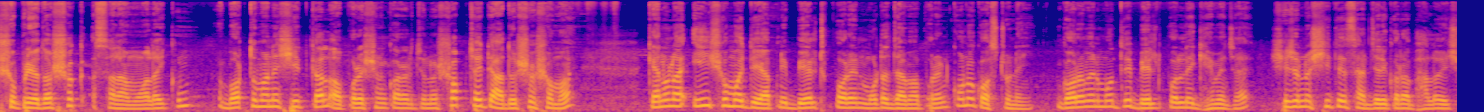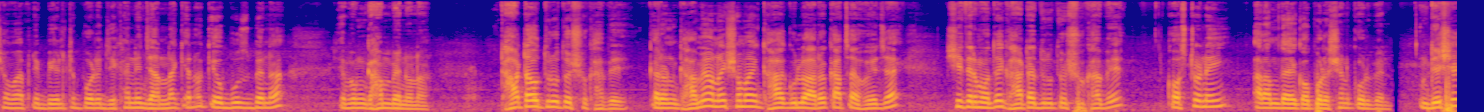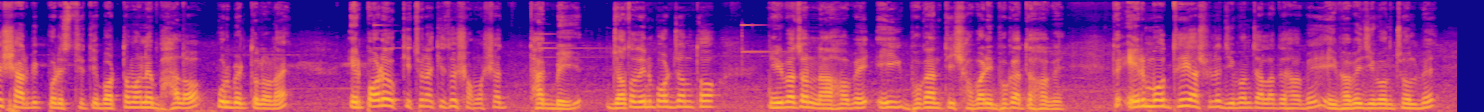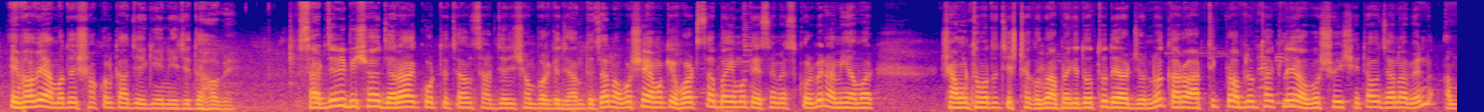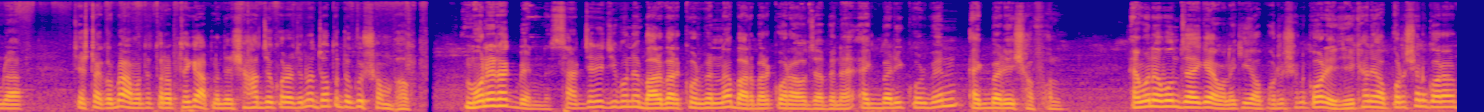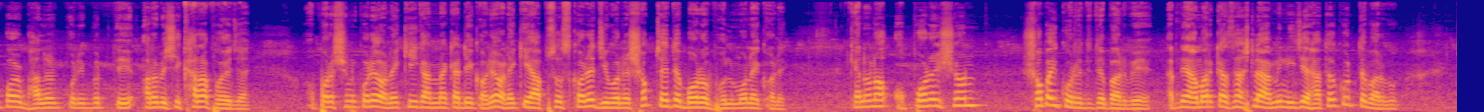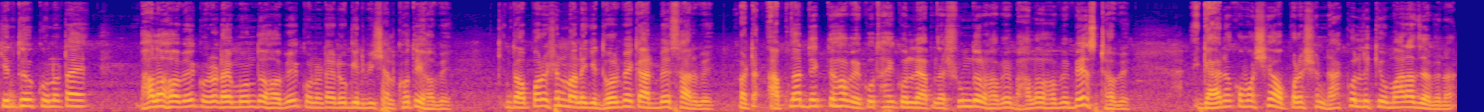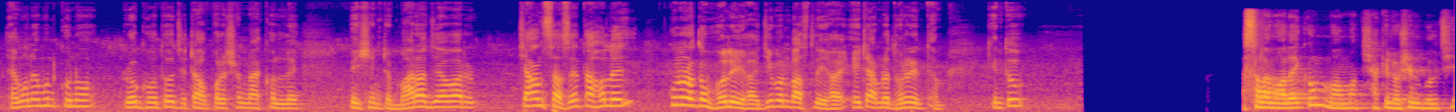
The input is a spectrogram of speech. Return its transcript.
সুপ্রিয় দর্শক, আসসালামু আলাইকুম। বর্তমানে শীতকাল অপারেশন করার জন্য সবচাইতে আদর্শ সময়। কেননা এই সময়তে আপনি বেল্ট পরেন, মোটা জামা পরেন, কোনো কষ্ট নেই। গরমের মধ্যে বেল্ট পরলে ঘেমে যায়। সেজন্য শীতে সার্জারি করা ভালো। এই সময় আপনি বেল্ট পরে যেখানে যান না কেন কেউ বুঝবে না এবং ঘামবেনও না। ঘাটাও দ্রুত শুকাবে। কারণ ঘামে অনেক সময় ঘাগুলো আরও কাঁচা হয়ে যায়। শীতের মধ্যে ঘাটা দ্রুত শুকাবে। কষ্ট নেই, আরামদায়ক অপারেশন করবেন। দেশের সার্বিক পরিস্থিতি বর্তমানে ভালো, পূর্বের তুলনায়। এরপরেও কিছু না কিছু সমস্যা থাকবেই। যতদিন পর্যন্ত নির্বাচন না হবে, এই ভোগান্তি সবারই ভোগাতে হবে। তো এর মধ্যেই আসলে জীবন চালাতে হবে এইভাবে জীবন চলবে এভাবে আমাদের সকল কাজ এগিয়ে নিয়ে যেতে হবে। সার্জারি বিষয়ে যারা করতে চান, সার্জারি সম্পর্কে জানতে চান, অবশ্যই আমাকে হোয়াটসঅ্যাপ বা এর মতো এস এম এস করবেন, আমি আমার সামর্থ্য মতো চেষ্টা করব আপনাকে তথ্য দেওয়ার জন্য। কারও আর্থিক প্রবলেম থাকলে অবশ্যই সেটাও জানাবেন, আমরা চেষ্টা করব আমাদের তরফ থেকে আপনাদের সাহায্য করার জন্য যতটুকু সম্ভব। মনে রাখবেন, সার্জারি জীবনে বারবার করবেন না, বারবার করাও যাবে না। একবারই করবেন, একবারই সফল। এমন এমন জায়গায় অনেকেই অপারেশন করে, যেখানে অপারেশন করার পর ভালোর পরিবর্তে আরও বেশি খারাপ হয়ে যায়। অপারেশন করে অনেকেই কান্নাকাটি করে, অনেকেই আফসোস করে, জীবনের সবচাইতে বড় ভুল মনে করে। কেননা অপারেশন সবাই করে দিতে পারবে। আপনি আমার কাছে আসলে আমি নিজের হাতেও করতে পারব। কিন্তু কোনোটায় ভালো হবে, কোনোটায় মন্দ হবে, কোনোটায় রোগীর বিশাল ক্ষতি হবে। কিন্তু অপারেশন মানে কি? ধরবে, কাটবে, সারবে। বাট আপনার দেখতে হবে কোথায় করলে আপনার সুন্দর হবে, ভালো হবে বেস্ট হবে। গায়নোকমাসে অপারেশন না করলে কেউ মারা যাবে না। এমন এমন কোনো রোগ হতো যেটা অপারেশন না করলে পেশেন্ট মারা যাওয়ার চান্স আছে। তাহলে কোনো রকম হলেই হয়, জীবন বাঁচলেই হয়, এটা আমরা ধরে নিতাম। কিন্তু আসসালামু আলাইকুম, মোহাম্মদ শাকিল হোসেন বলছি।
